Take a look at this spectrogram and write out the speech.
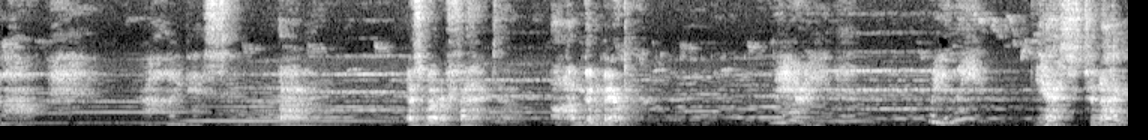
Oh. Uh, as a matter of fact, uh, I'm gonna marry her. Marry? Really? Yes. Tonight?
